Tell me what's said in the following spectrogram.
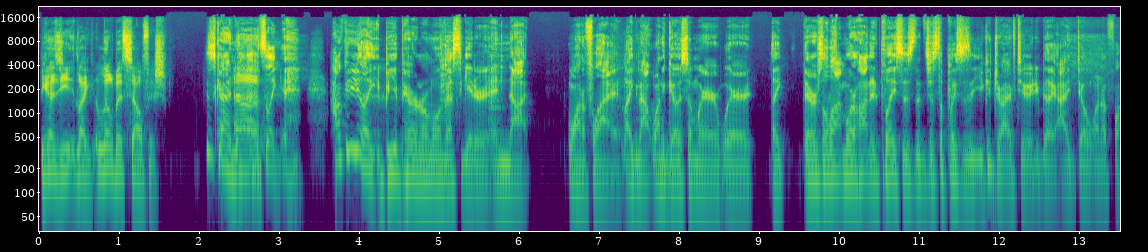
because you like a little bit selfish. It's kind of Uh, it's like how can you like be a paranormal investigator and not want to fly? Like not want to go somewhere where like there's a lot more haunted places than just the places that you could drive to, and you'd be like, I don't want to fly.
